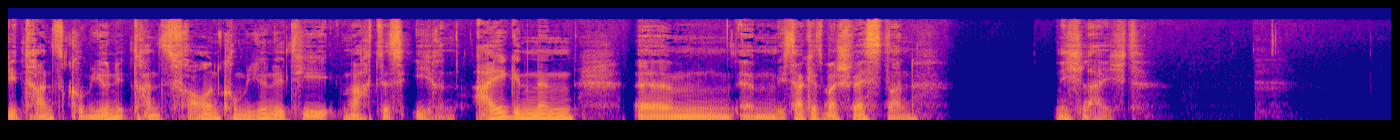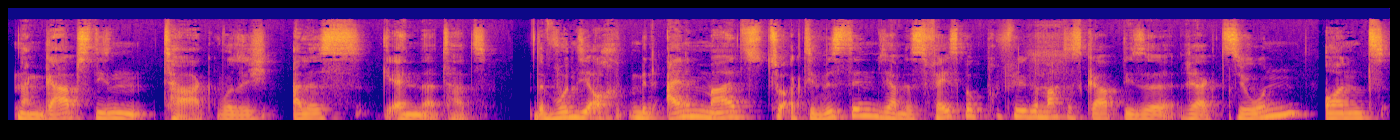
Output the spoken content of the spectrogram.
die Trans-Community, Trans-Frauen-Community macht es ihren eigenen, ähm, ähm, ich sag jetzt mal Schwestern, nicht leicht. Dann gab es diesen Tag, wo sich alles geändert hat. Da wurden sie auch mit einem Mal zur Aktivistin. Sie haben das Facebook-Profil gemacht. Es gab diese Reaktionen. Und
